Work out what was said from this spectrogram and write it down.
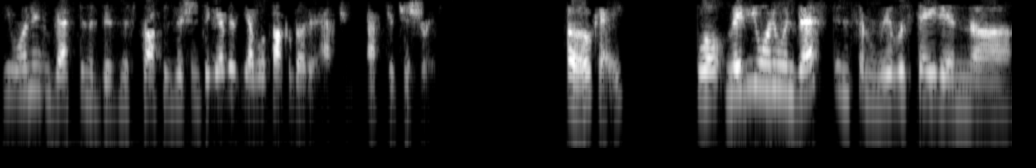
Do you want to invest in a business proposition together? Yeah, we'll talk about it after after Tishrei. Oh, okay. Well, maybe you want to invest in some real estate in uh,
